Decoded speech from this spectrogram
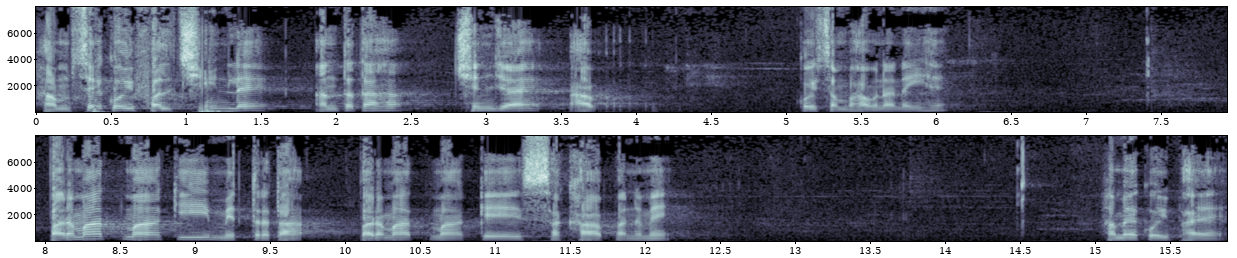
हमसे कोई फल छीन ले अंततः छिन जाए, आप कोई संभावना नहीं है। परमात्मा की मित्रता, परमात्मा के सखापन में हमें कोई भय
